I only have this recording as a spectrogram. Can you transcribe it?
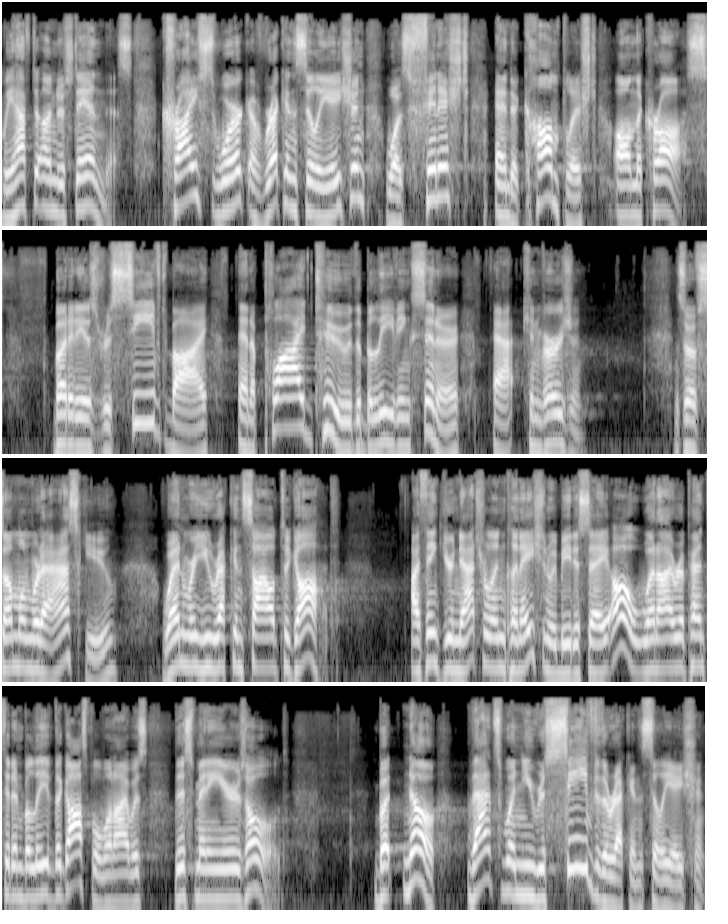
We have to understand this. Christ's work of reconciliation was finished and accomplished on the cross, but it is received by and applied to the believing sinner at conversion. And so, if someone were to ask you, when were you reconciled to God? I think your natural inclination would be to say, oh, when I repented and believed the gospel when I was this many years old. But no, that's when you received the reconciliation.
